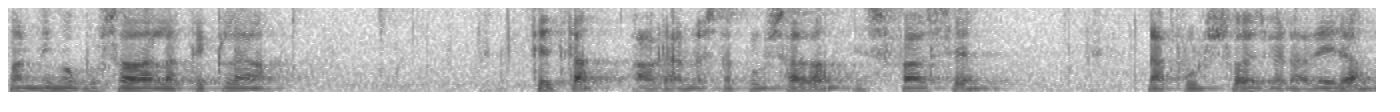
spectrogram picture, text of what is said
mantengo pulsada la tecla Z, ahora no está pulsada, es false, la pulso, es verdadera.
